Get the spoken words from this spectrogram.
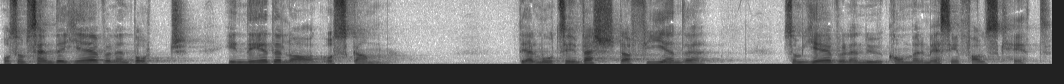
och som sände djävulen bort i nederlag och skam. Det är mot sin värsta fiende som djävulen nu kommer med sin falskhet.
